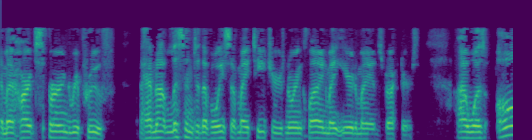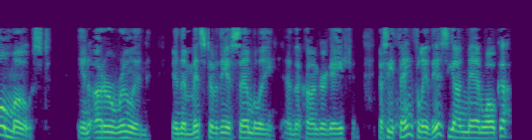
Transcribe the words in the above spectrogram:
and my heart spurned reproof. I have not listened to the voice of my teachers, nor inclined my ear to my instructors. I was almost in utter ruin in the midst of the assembly and the congregation. Now see, thankfully this young man woke up.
